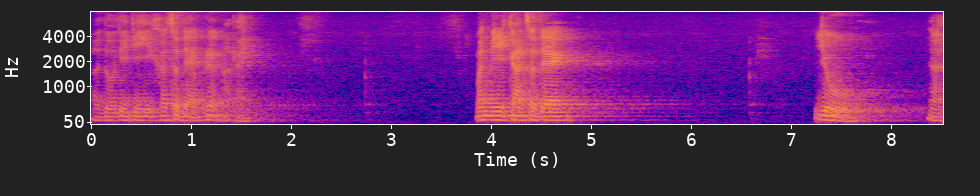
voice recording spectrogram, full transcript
ราดูดีๆเขาแสดงเรื่องอะไร มันมีการแสดงอยู่นะ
